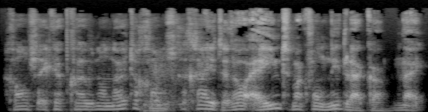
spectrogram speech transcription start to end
Gans, ik heb gewoon nog nooit een gans gegeten. Wel eend, maar ik vond het niet lekker. Nee.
